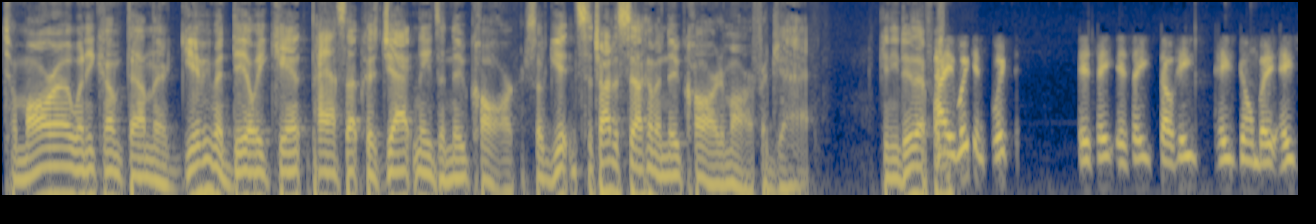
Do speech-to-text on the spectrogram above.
Tomorrow, when he comes down there, give him a deal he can't pass up because Jack needs a new car. So get so try to sell him a new car tomorrow for Jack. Can you do that for him? Hey, me? we can. We, is he? Is he? So he's he's to be. He's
